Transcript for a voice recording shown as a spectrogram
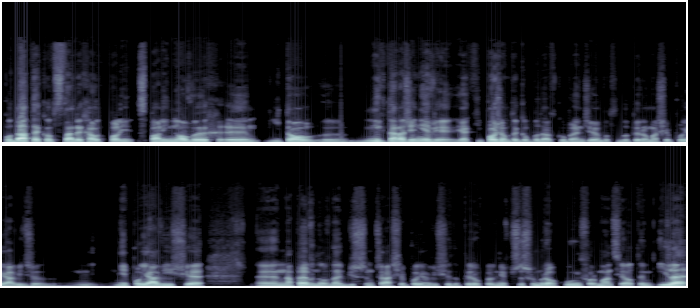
Podatek od starych aut spalinowych y, i to y, nikt na razie nie wie, jaki poziom tego podatku będzie, bo to dopiero ma się pojawić. Nie pojawi się na pewno w najbliższym czasie, pojawi się dopiero pewnie w przyszłym roku informacja o tym, ile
